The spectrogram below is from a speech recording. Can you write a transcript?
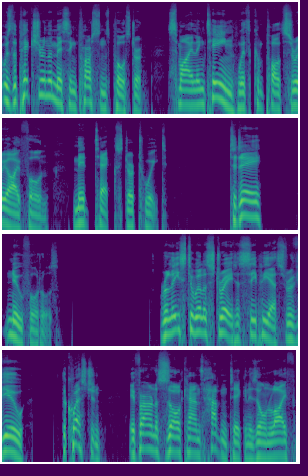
was the picture in the missing persons poster. Smiling teen with compulsory iPhone, mid text or tweet. Today, new photos. Released to illustrate a CPS review. The question if Arnis Zalkalns hadn't taken his own life,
